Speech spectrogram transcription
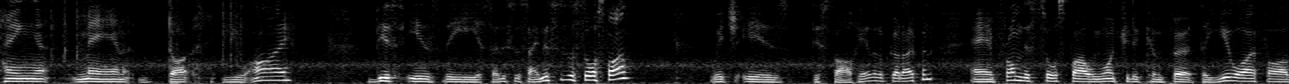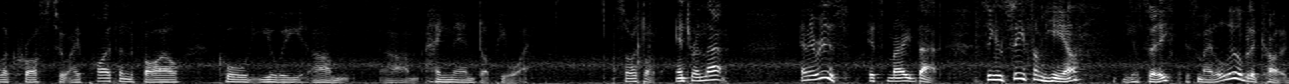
hangman.ui. This is the, so this is saying this is the source file, which is this file here that I've got open. And from this source file, we want you to convert the UI file across to a Python file called UI um, um, hangman.py. So I type enter in that, and there it is. It's made that. So you can see from here, you can see it's made a little bit of code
